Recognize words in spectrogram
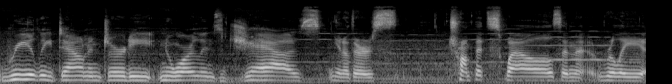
really down and dirty New Orleans jazz. You know, there's trumpet swells and really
